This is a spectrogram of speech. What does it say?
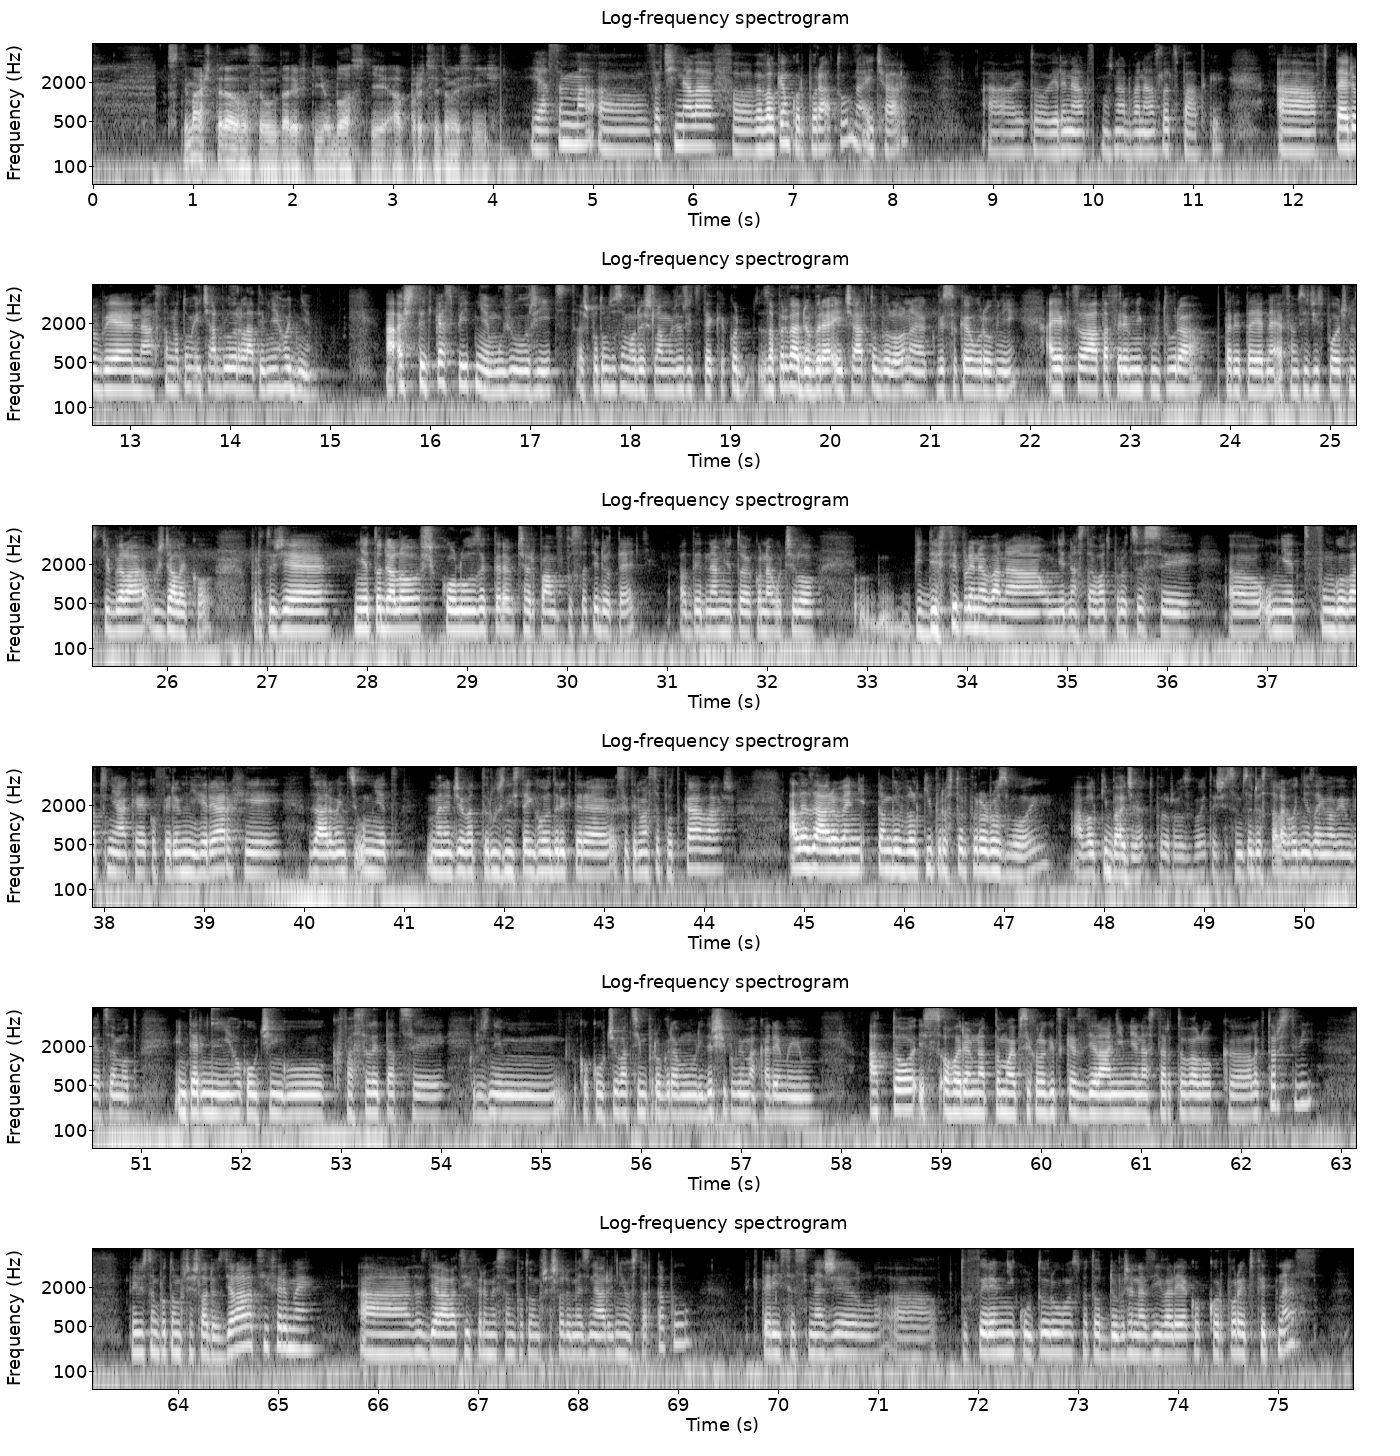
Co ty máš teda za sebou tady v té oblasti a proč si to myslíš? Já jsem uh, začínala v, ve velkém korporátu na HR. A je to 11, možná 12 let zpátky. A v té době nás tam na tom HR bylo relativně hodně. A až teďka zpětně můžu říct, až potom, co jsem odešla, můžu říct, jak jako za prvé dobré HR to bylo, na jak vysoké úrovni a jak celá ta firmní kultura tady té jedné FMCG společnosti byla už daleko, protože mě to dalo školu, ze které čerpám v podstatě doteď. A jedna mě to jako naučilo být disciplinovaná, umět nastavovat procesy, umět fungovat v nějaké jako firmní hierarchii, zároveň si umět manažovat různý stakeholdery, které, se kterými se potkáváš ale zároveň tam byl velký prostor pro rozvoj a velký budget pro rozvoj, takže jsem se dostala k hodně zajímavým věcem od interního coachingu k facilitaci, k různým jako koučovacím programům, leadershipovým akademiím. A to i s ohledem na to moje psychologické vzdělání mě nastartovalo k lektorství. Takže jsem potom přešla do vzdělávací firmy a ze vzdělávací firmy jsem potom přešla do mezinárodního startupu, který se snažil tu firmní kulturu, my jsme to dobře nazývali jako corporate fitness,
